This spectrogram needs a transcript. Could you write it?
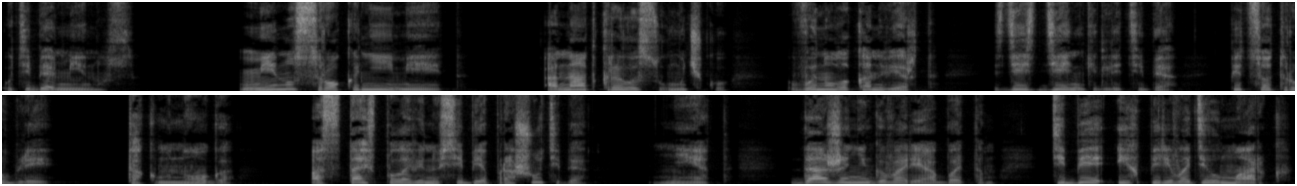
у тебя минус?» «Минус срока не имеет». Она открыла сумочку, вынула конверт. «Здесь деньги для тебя, 500 рублей». «Так много. Оставь половину себе, прошу тебя». «Нет, даже не говори об этом. Тебе их переводил Марк.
